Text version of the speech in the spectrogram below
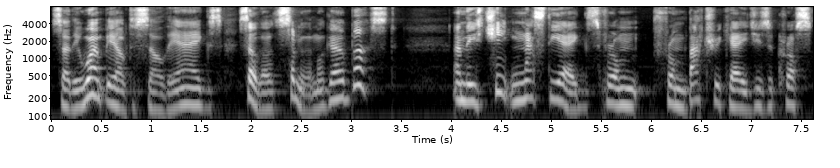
so they won't be able to sell the eggs, so some of them will go bust and these cheap, nasty eggs from, from battery cages across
